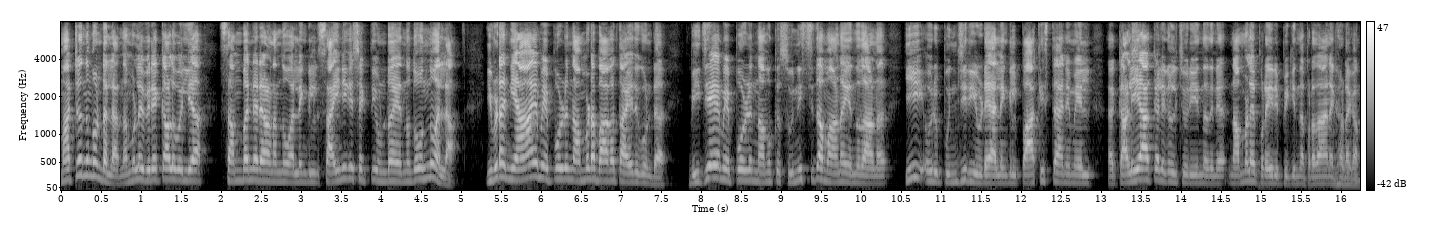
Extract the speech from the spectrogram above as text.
മറ്റൊന്നും കൊണ്ടല്ല. നമ്മൾ ഇവരെക്കാൾ വലിയ സമ്പന്നരാണെന്നോ അല്ലെങ്കിൽ സൈനിക ശക്തി ഉണ്ടോ എന്നതോ ഒന്നുമല്ല. ഇവിടെ ന്യായം എപ്പോഴും നമ്മുടെ ഭാഗത്തായതുകൊണ്ട് വിജയം എപ്പോഴും നമുക്ക് സുനിശ്ചിതമാണ് എന്നതാണ് ഈ ഒരു പുഞ്ചിരിയുടെ അല്ലെങ്കിൽ പാകിസ്ഥാന് മേൽ അഹ്, കളിയാക്കലുകൾ ചൊരിയുന്നതിന് നമ്മളെ പ്രേരിപ്പിക്കുന്ന പ്രധാന ഘടകം.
